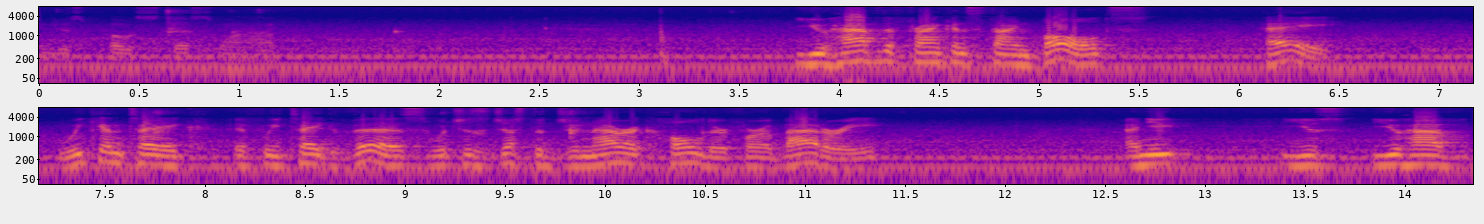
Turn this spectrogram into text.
me just post this one up. You have the Frankenstein bolts. Hey, we can take, if we take this, which is just a generic holder for a battery, and you you you have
